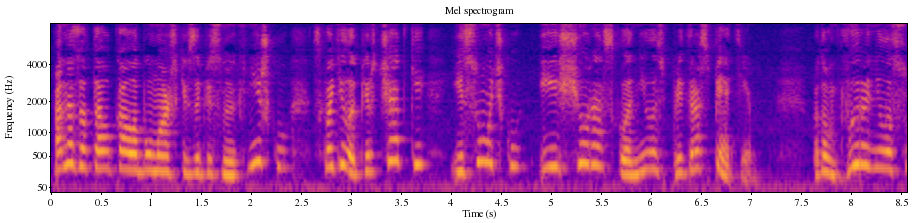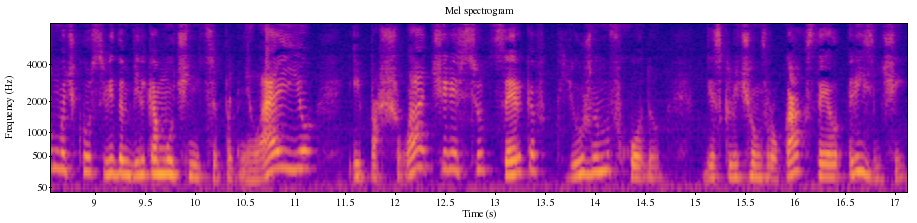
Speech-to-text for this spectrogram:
Она затолкала бумажки в записную книжку, схватила перчатки и сумочку и еще раз склонилась пред распятием – потом выронила сумочку с видом великомученицы, подняла ее и пошла через всю церковь к южному входу, где с ключом в руках стоял Ризничий,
